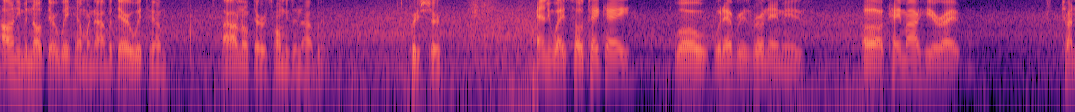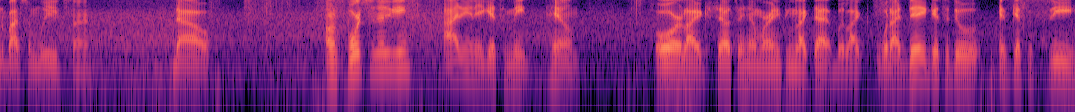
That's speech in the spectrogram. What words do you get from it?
I don't even know if they're with him or not, but they're with him. I don't know if they're his homies or not, but pretty sure. Anyway, so Tay-K, well, whatever his real name is, uh, came out here, right? Trying to buy some weed, son. Now, unfortunately, I didn't get to meet him or like sell to him or anything like that. But like what I did get to do is get to see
